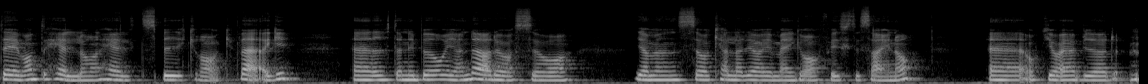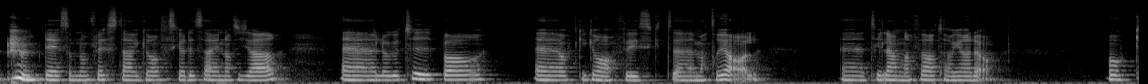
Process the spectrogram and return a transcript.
det var inte heller en helt spikrak väg. Eh, utan i början där då så, ja men så kallade jag ju mig grafisk designer. Eh, och jag erbjöd det som de flesta grafiska designers gör. Eh, logotyper och grafiskt material till andra företagare då. Och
